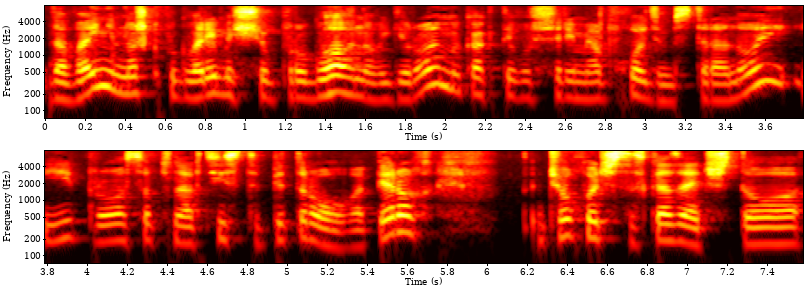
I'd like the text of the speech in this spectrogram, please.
Давай немножко поговорим еще про главного героя. Мы как-то его все время обходим стороной. И про, собственно, артиста Петрова. Во-первых, что хочется сказать, что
